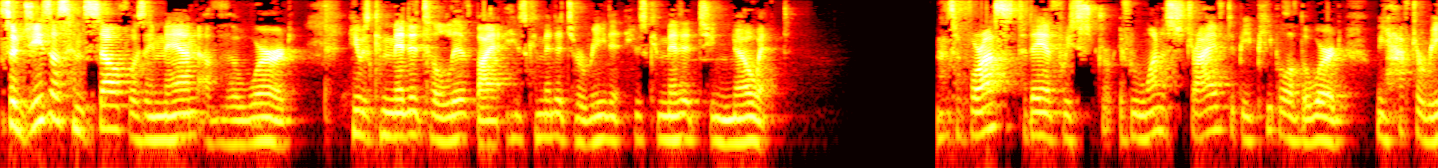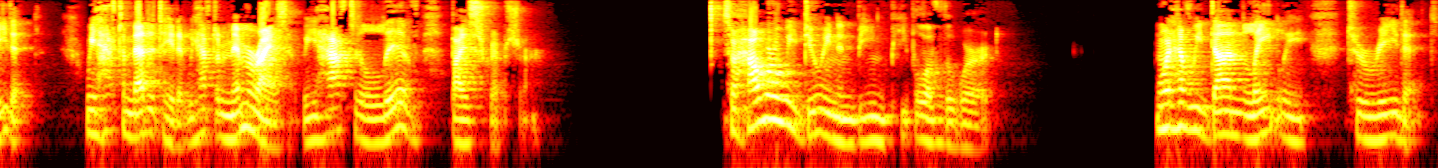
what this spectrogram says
So Jesus himself was a man of the word. He was committed to live by it. He was committed to read it. He was committed to know it. And so for us today, if we, str- if we want to strive to be people of the word, we have to read it. We have to meditate it. We have to memorize it. We have to live by scripture. So, how are we doing in being people of the Word? What have we done lately to read it,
